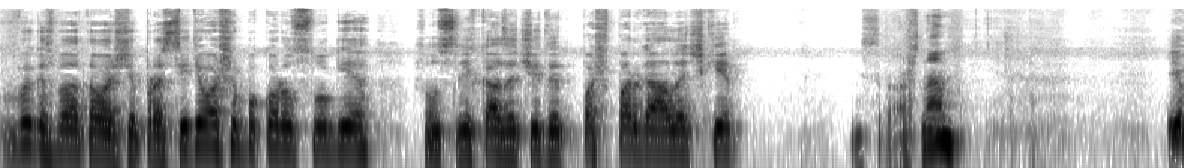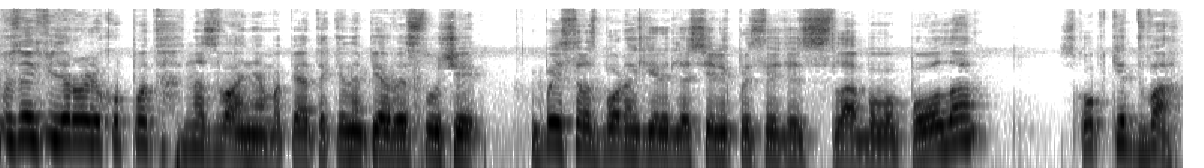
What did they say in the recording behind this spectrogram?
вы, господа товарищи, простите вашей покорной слуге, что он слегка зачитывает по шпаргалочке. Не страшно. И посмотрите видеоролику под названием, опять-таки на первый случай, быстро сборная гири для сильных представителей слабого пола, скобки 2.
